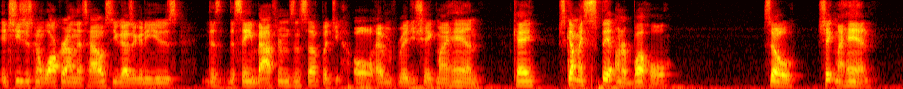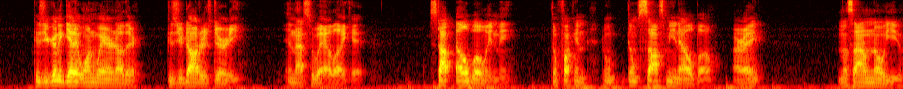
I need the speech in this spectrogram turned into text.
And she's just going to walk around this house. You guys are going to use this, the same bathrooms and stuff, but you, oh, heaven forbid you shake my hand, okay? She's got my spit on her butthole. So, shake my hand. Because you're going to get it one way or another because your daughter's dirty, and that's the way I like it. Stop elbowing me. Don't fucking don't don't sauce me an elbow. All right, unless I don't know you.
